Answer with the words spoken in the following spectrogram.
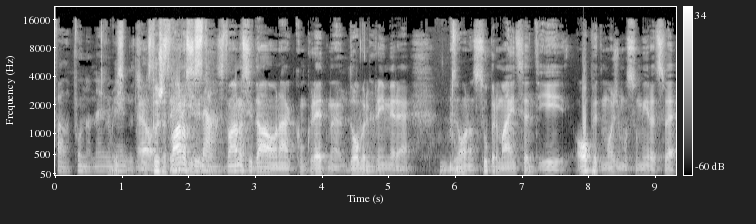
hvala puno. Ne, Mislim ne- da će Evo, stvarno, si, Da. stvarno si dao onak konkretne, dobre primjere, ono, super mindset i opet možemo sumirati sve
